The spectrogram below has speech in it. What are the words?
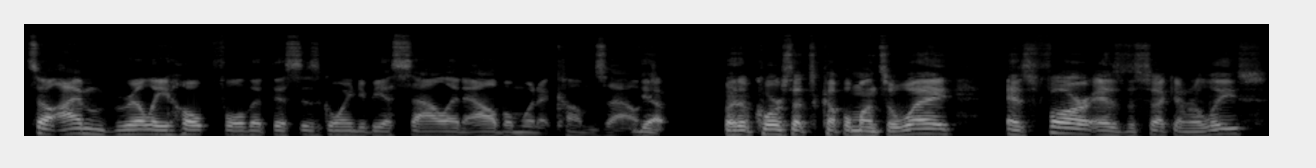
So I'm really hopeful that this is going to be a solid album when it comes out. Yep. But of course, that's a couple months away. As far as the second release,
